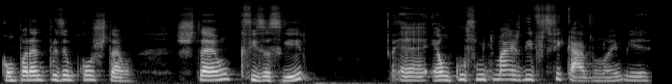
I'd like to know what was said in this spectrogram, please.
comparando, por exemplo, com gestão. Gestão, que fiz a seguir, é é um curso muito mais diversificado, não é? É,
